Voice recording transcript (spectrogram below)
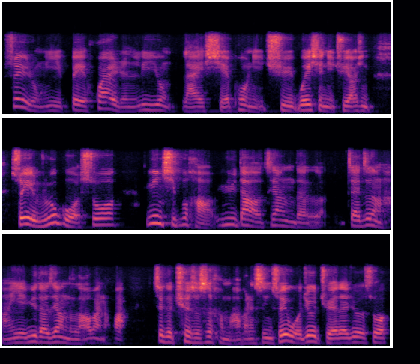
最容易被坏人利用来胁迫你去威胁你去要求你。所以如果说运气不好遇到这样的在这种行业遇到这样的老板的话，这个确实是很麻烦的事情。所以我就觉得就是说，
